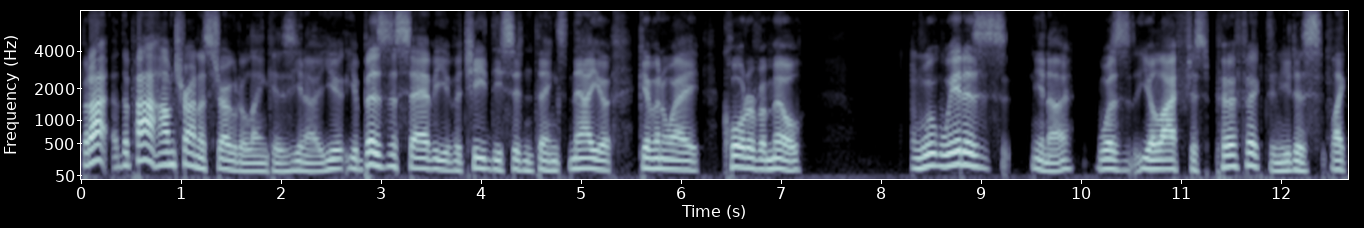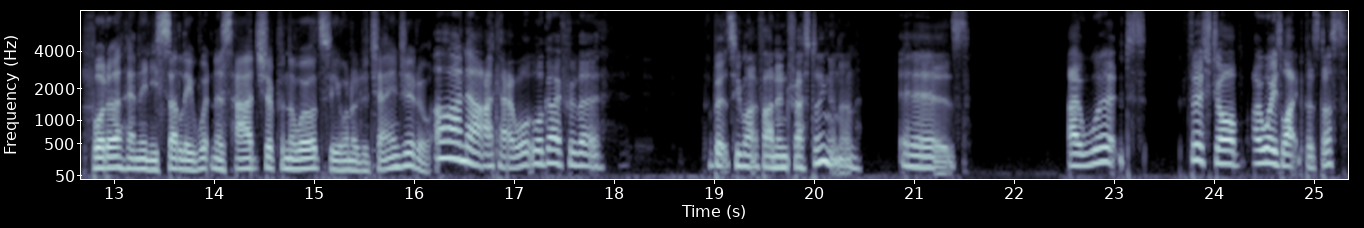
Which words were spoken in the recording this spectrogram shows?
but I the part I'm trying to struggle to link is you know you you're business savvy. You've achieved these certain things. Now you're giving away quarter of a mil. Where does you know was your life just perfect and you just like Buddha and then you suddenly witness hardship in the world so you wanted to change it or Oh no, okay. We'll we'll go through the the bits you might find interesting, and then is. I worked first job. I always liked business,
